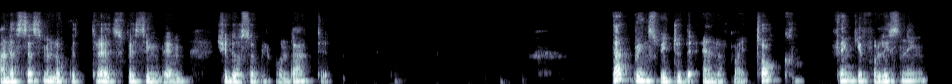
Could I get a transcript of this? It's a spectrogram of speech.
and assessment of the threats facing them should also be conducted. That brings me to the end of my talk. Thank you for listening.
